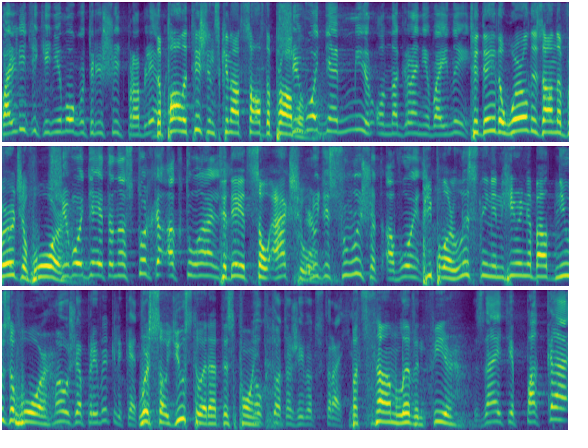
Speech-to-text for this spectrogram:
Политики не могут решить проблемы. The politicians cannot solve the problem. Сегодня мир, он на грани войны. Today, the world is on the verge of war. Сегодня это настолько актуально. Today, it's so actual. Люди слышат о войнах. People are listening and hearing about news of war. Мы уже привыкли к этому. We're so used to it at this Но point. кто-то живет в страхе. But some live in fear. Знаете, пока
